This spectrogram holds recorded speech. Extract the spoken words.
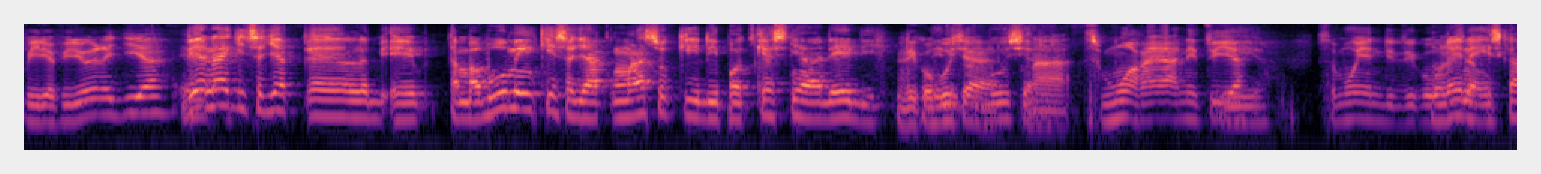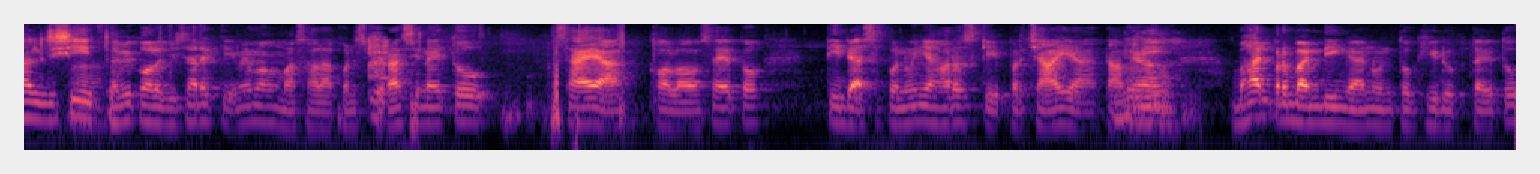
video-video aja ya. Dia naik sejak eh, lebih eh, tambah booming ki sejak masuk ki di podcastnya Dedi. di Kobusya. Deddy Nah, semua kayak itu ya. Iya. Semua yang di di Mulai naik sekali di situ. Tapi kalau bicara Ki, memang masalah konspirasi nah itu saya kalau saya tuh tidak sepenuhnya harus Ki percaya, tapi Ya. bahan perbandingan untuk hidup kita itu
